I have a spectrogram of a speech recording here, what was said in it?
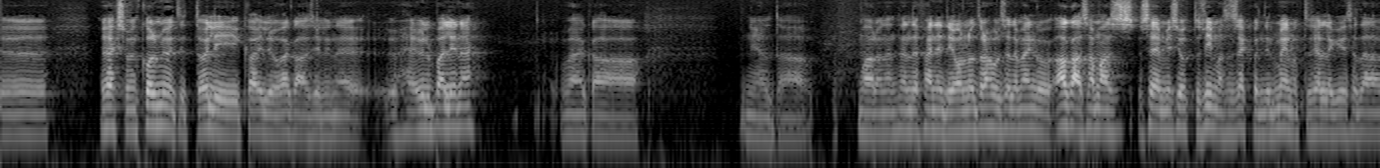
üheksakümmend kolm minutit oli Kalju väga selline üheülbaline, väga nii-öelda ma arvan, et nende fännid ei olnud rahul selle mänguga, aga samas see, mis juhtus viimasel sekundil, meenutas jällegi seda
